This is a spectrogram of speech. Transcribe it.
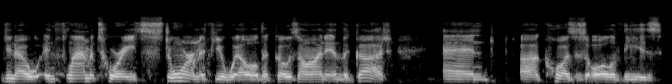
you know, inflammatory storm, if you will, that goes on in the gut and uh, causes all of these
